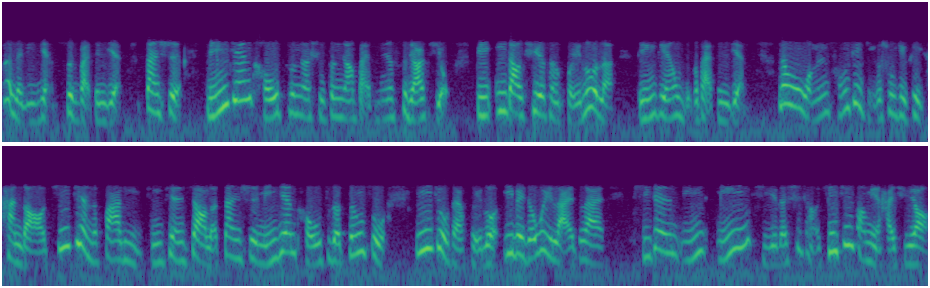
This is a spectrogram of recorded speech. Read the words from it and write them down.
快了零点四个百分点。但是民间投资呢是增长百分之四点九，比一到七月份回落了零点五个百分点。那么我们从这几个数据可以看到，基建的发力已经见效了，但是民间投资的增速依旧在回落，意味着未来在提振民民营企业的市场信心方面还需要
